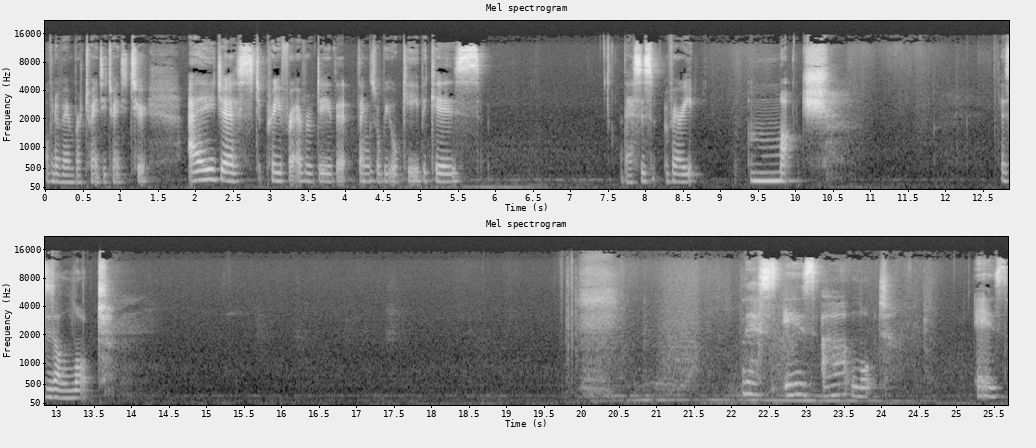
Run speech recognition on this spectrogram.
of November twenty twenty two. I just pray for every day that things will be okay because this is very much. This is a lot. This is a lot. It is.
